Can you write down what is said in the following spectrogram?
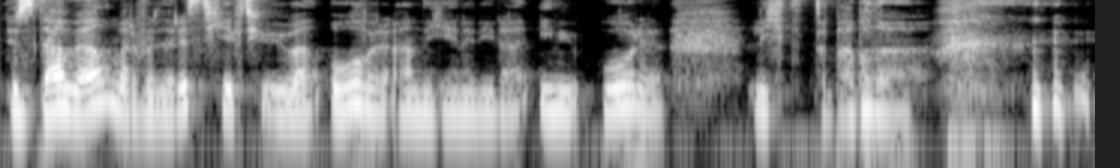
Dus dat wel, maar voor de rest geeft je je wel over aan degene die dat in je oren ligt te babbelen.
